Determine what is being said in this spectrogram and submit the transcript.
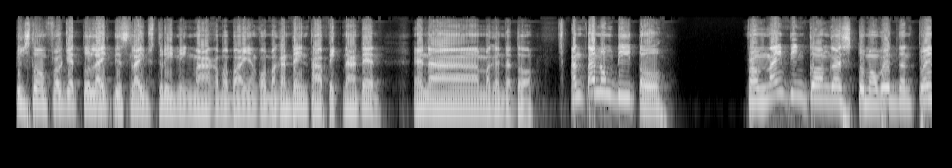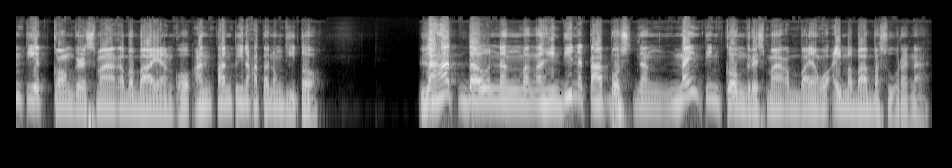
please don't forget to like this live streaming, mga kababayan ko. Maganda yung topic natin. And ah, maganda to. Ang tanong dito, from 19 Congress tumawid ng 20th Congress, mga kababayan ko, ang tan pinakatanong dito, lahat daw ng mga hindi natapos ng 19 Congress, mga kababayan ko, ay mababasura na.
